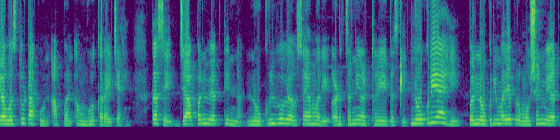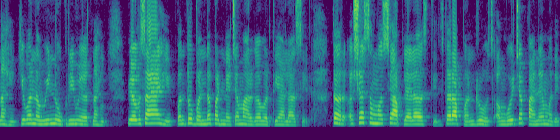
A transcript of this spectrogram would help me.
या वस्तू टाकून आपण आंघोळ करायची आहे. तसेच ज्या पण व्यक्तींना नोकरी व व्यवसायामध्ये अडचणी अडथळे येत असतील नोकरी आहे पण नोकरीमध्ये प्रमोशन मिळत नाही किंवा नवीन नोकरी मिळत नाही व्यवसाय आहे पण तो बंद पडण्याच्या मार्गावरती आला असेल तर अशा समस्या आपल्याला असतील तर आपण रोज आंघोळीच्या पाण्यामध्ये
